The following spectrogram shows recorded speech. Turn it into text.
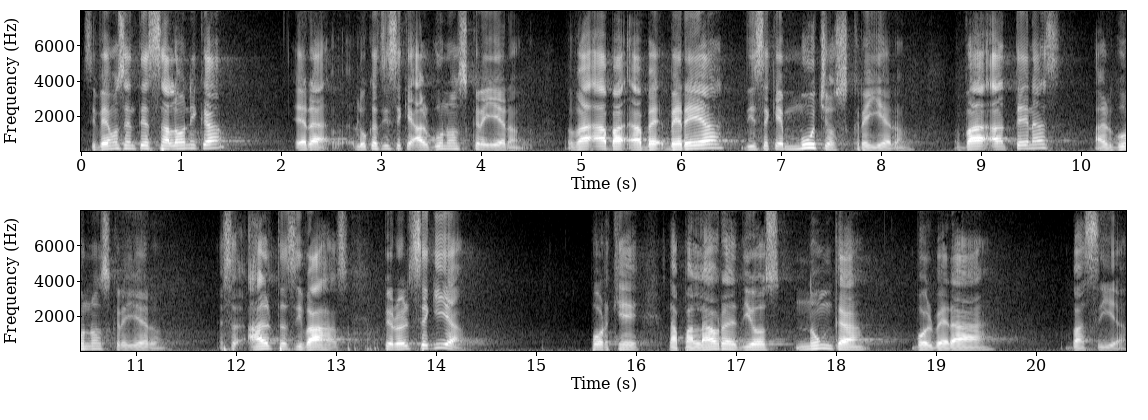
Si vemos en Tesalónica, era, Lucas dice que algunos creyeron. Va a, a Berea, dice que muchos creyeron. Va a Atenas, algunos creyeron esas altas y bajas, pero él seguía, porque la palabra de Dios nunca volverá vacía.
